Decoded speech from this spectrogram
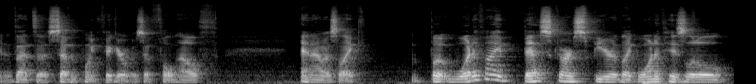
And that's a seven point figure, it was at full health. And I was like, but what if I Beskar Spear like one of his little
